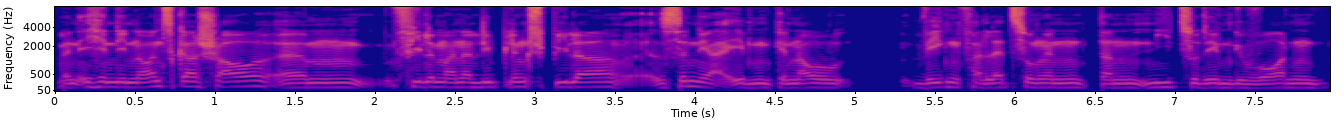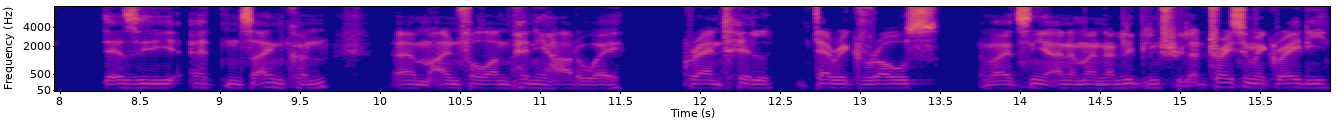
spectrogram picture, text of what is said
wenn ich in die 90er schaue, ähm, viele meiner Lieblingsspieler sind ja eben genau wegen Verletzungen dann nie zu dem geworden, der sie hätten sein können. Ähm, allen voran Penny Hardaway, Grant Hill, Derrick Rose, war jetzt nie einer meiner Lieblingsspieler, Tracy McGrady.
